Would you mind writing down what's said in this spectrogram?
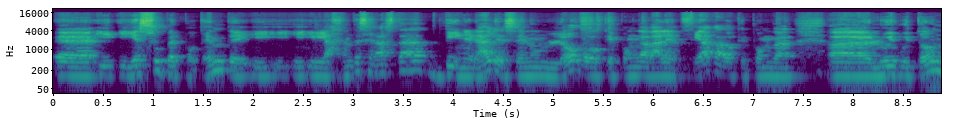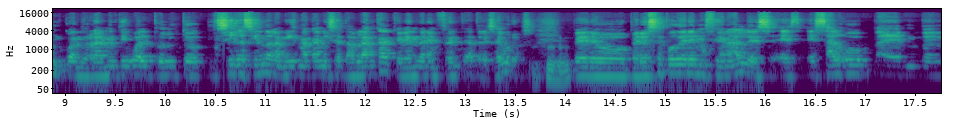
Eh, y, es súper potente y, la gente se gasta dinerales en un logo que ponga Valenciaga o que ponga uh, Louis Vuitton cuando realmente igual el producto sigue siendo la misma camiseta blanca que venden enfrente a 3 euros. pero, pero ese poder emocional es, es, algo eh,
